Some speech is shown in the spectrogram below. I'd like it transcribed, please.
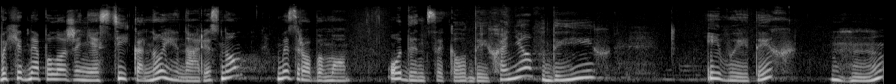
Вихідне положення стійка ноги нарізно. Ми зробимо один цикл дихання, вдих і видих. Угу.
